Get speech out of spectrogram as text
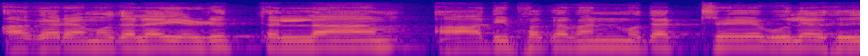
அகர முதல எழுத்தெல்லாம் ஆதிபகவன் முதற்றே உலகு.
